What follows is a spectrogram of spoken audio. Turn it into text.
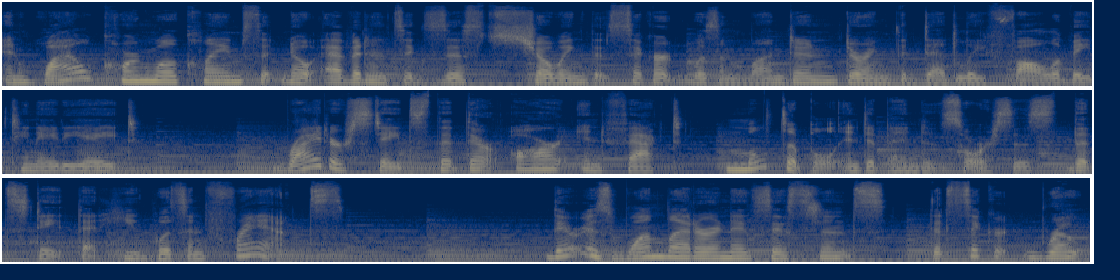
And while Cornwell claims that no evidence exists showing that Sickert was in London during the deadly fall of 1888, Ryder states that there are, in fact, multiple independent sources that state that he was in France. There is one letter in existence that Sickert wrote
